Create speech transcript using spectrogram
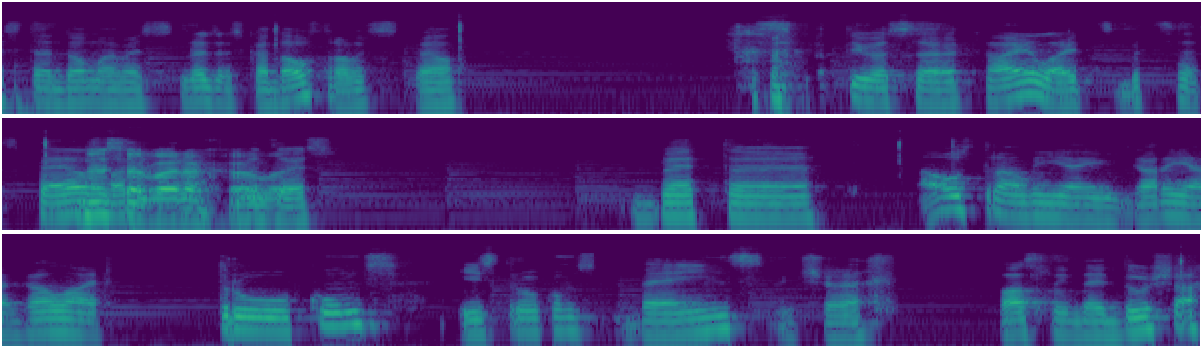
es domāju, vai esmu redzējis kādu Austrālijas spēli. Es skatījos uh, highlights, bet uh, spēles Mēs ar vairāk neesmu redzējis. Bet uh, Austrālijai garajā galā ir trūkums, iztrūkums, beigts. Viņš uh, paslīdēja dušā,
